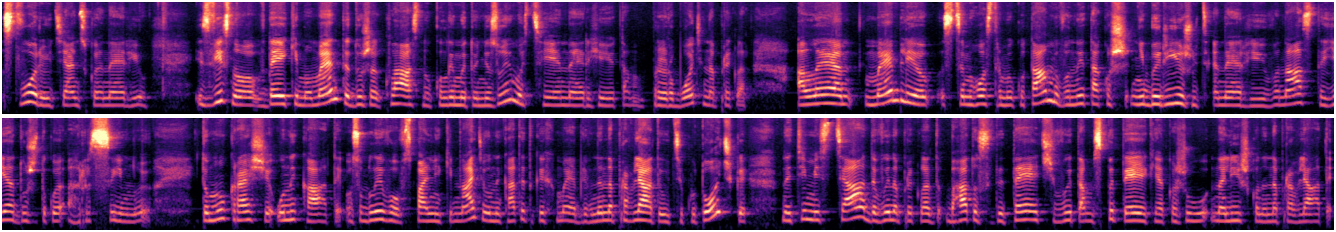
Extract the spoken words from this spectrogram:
створюють янську енергію. І, звісно, в деякі моменти дуже класно, коли ми тонізуємо цією енергією, там при роботі, наприклад. Але меблі з цими гострими кутами вони також ніби ріжуть енергію, вона стає дуже такою агресивною. Тому краще уникати, особливо в спальній кімнаті, уникати таких меблів, не направляти у ці куточки на ті місця, де ви, наприклад, багато сидите, чи ви там спите, як я кажу, на ліжко не направляти.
